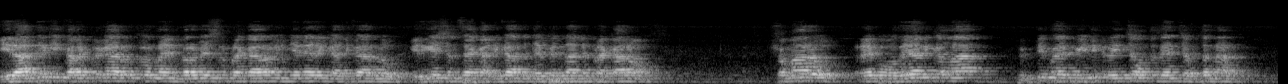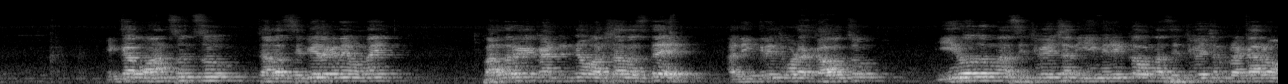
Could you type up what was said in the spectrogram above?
ఈ రాత్రికి కలెక్టర్ గారు ఉన్న ఇన్ఫర్మేషన్ ప్రకారం ఇంజనీరింగ్ అధికారులు ఇరిగేషన్ శాఖ అధికారులు చెప్పిన దాని ప్రకారం సుమారు రేపు ఉదయానికల్లా ఫిఫ్టీ ఫైవ్ ఫీట్కి రీచ్ అవుతుంది అని చెప్తున్నారు. ఇంకా మాన్సూన్స్ చాలా సివియర్ గానే ఉన్నాయి. ఫర్దర్గా కంటిన్యూ వర్షాలు వస్తే అది ఇంక్రీజ్ కూడా కావచ్చు. ఈ రోజు ఉన్న సిచ్యువేషన్ ఈ మినిట్లో ఉన్న సిచ్యువేషన్ ప్రకారం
